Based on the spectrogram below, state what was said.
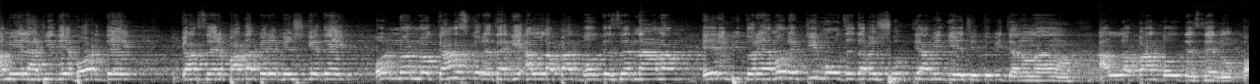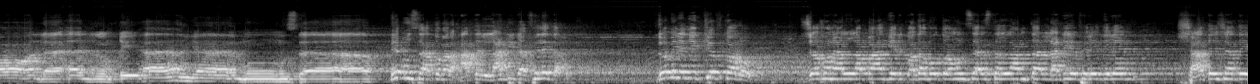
আমি এই লাঠি দিয়ে ভর দেই গাছের পাতা পেরে বেশকে দেই অন্য অন্য কাজ করে থাকি, আল্লাহ পাক বলতেছে, না না, এর ভিতরে এমন একটি মৌজেদাবে শক্তি আমি দিয়েছি, তুমি জানো না? আল্লাহ পাক বলতেছেন হে মূসা, তোমার হাতের লাঠিটা ফেলে দাও, জমিনে নিক্ষেপ করো। যখন আল্লাহ পাকের কথা মতো মুসা সাল্লাম তার লাঠিটা ফেলে দিলেন। সাথে সাথে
